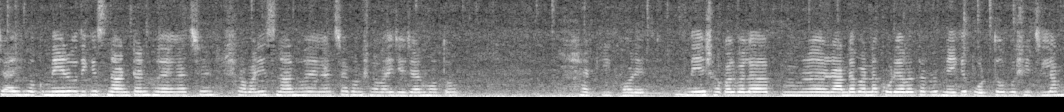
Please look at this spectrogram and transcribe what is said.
যাই হোক, মেয়ের ওদিকে স্নান টান হয়ে গেছে। সবারই স্নান হয়ে গেছে, এখন সবাই যে যার মতো। আর কি ঘরে? মেয়ে সকালবেলা রান্না বান্না করে আবার তারপর মেয়েকে পড়তেও বসিয়েছিলাম।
